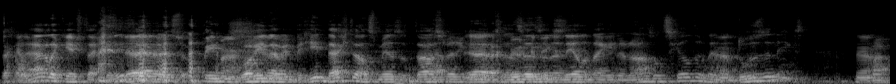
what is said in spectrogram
Dat en eigenlijk heeft dat geen Ja, dat is prima. Waarin dat we in het begin dachten, als mensen ja, dat dan zijn ze een hele dag in hun huis aan het schilderen en dan doen ze niks. Ja. Maar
